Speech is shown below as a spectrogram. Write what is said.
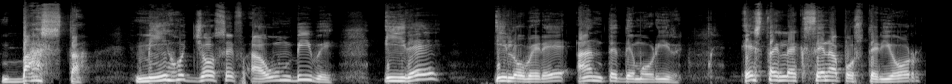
basta, mi hijo Joseph aún vive, iré y lo veré antes de morir. Esta es la escena posterior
